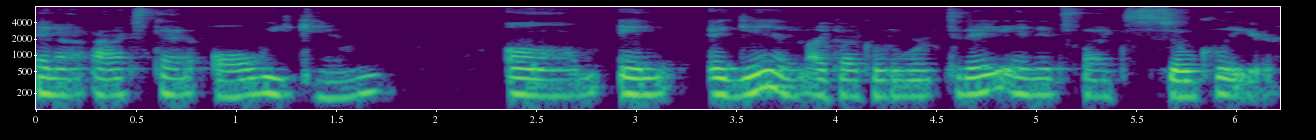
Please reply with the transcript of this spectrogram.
And I asked that all weekend. Um, and again, like I go to work today and it's like so clear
